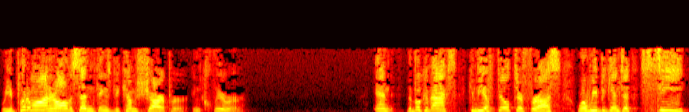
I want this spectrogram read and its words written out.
Where you put them on and all of a sudden things become sharper and clearer. And the book of Acts can be a filter for us where we begin to see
